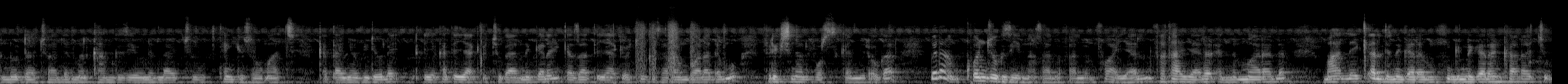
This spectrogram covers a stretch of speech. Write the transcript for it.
እንወዳችኋለን። መልካም ጊዜ ይሆንላችሁ። thank you so much። ቀጣኛው ቪዲዮ ላይ ከጥያቄዎቹ ጋር እንገናኝ። ከዛ ጥያቄዎቹን ከሰራን በኋላ ደግሞ frictional force ከሚለው ጋር በጣም ቆንጆ ጊዜ እናሳልፋለን። ፏ እያለን ፈታ እያለን እንማራለን። መሀል ላይ ቀልድ ንገረን ካላችሁ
